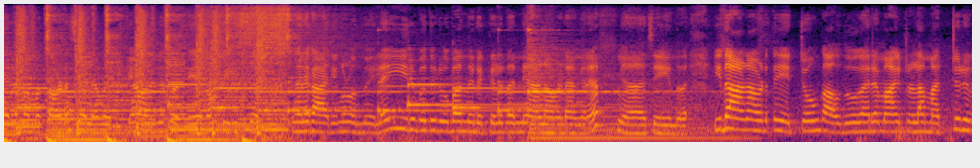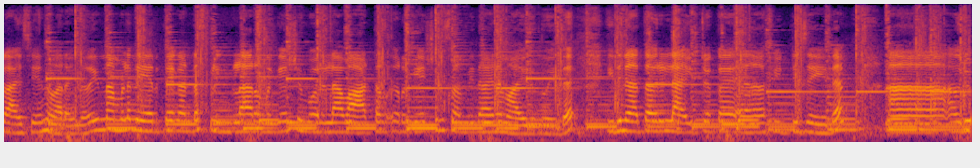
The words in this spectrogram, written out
വരെ നമുക്ക് അവിടെ ചെലവഴിക്കാം. അതിന് പ്രത്യേകം അങ്ങനെ കാര്യങ്ങളൊന്നുമില്ല. ഈ ഇരുപത് രൂപ നിരക്കിൽ തന്നെയാണ് അവിടെ അങ്ങനെ ചെയ്യുന്നത്. ഇതാണ് അവിടുത്തെ ഏറ്റവും കൗതുകകരമായിട്ടുള്ള മറ്റൊരു കാഴ്ച എന്ന് പറയുന്നത്. ഇത് നമ്മൾ നേരത്തെ കണ്ട സ്പ്രിംഗ്ലർ ഇറിഗേഷൻ പോലുള്ള വാട്ടർ ഇറിഗേഷൻ സംവിധാനമായിരുന്നു ഇത്. ഇതിനകത്ത് അവർ ലൈറ്റൊക്കെ ഫിറ്റ് ചെയ്ത് ഒരു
